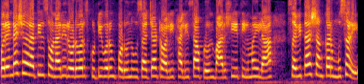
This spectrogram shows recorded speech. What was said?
परंडा शहरातील सोनारी रोडवर स्कूटीवरून पडून उसाच्या ट्रॉली खाली सापडून बार्शी येथील महिला सविता शंकर मुसळे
